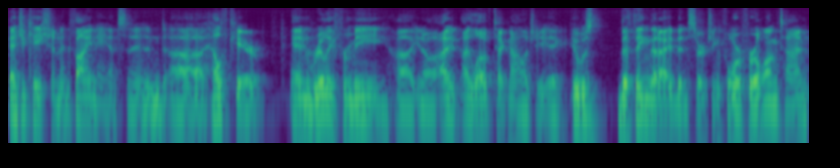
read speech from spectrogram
education and finance and uh, healthcare, and really, for me, uh, you know, I, I love technology. It, it was the thing that I had been searching for for a long time.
